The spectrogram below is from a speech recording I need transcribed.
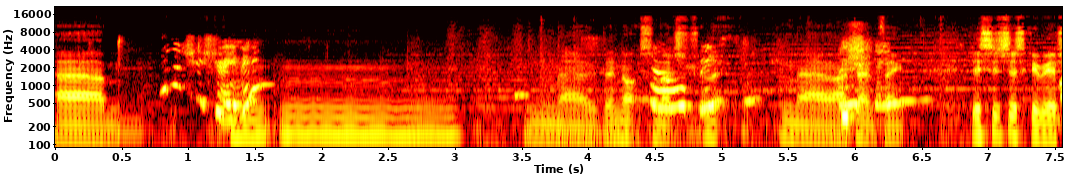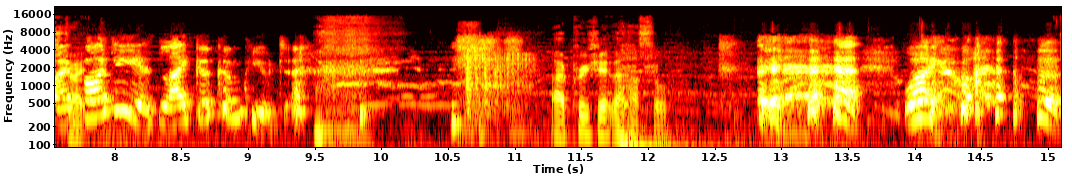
Um, Military training? mm, no, they're not so No, much. basic. No, I don't think. This is just gonna be a My straight. My body is like a computer. I appreciate the hustle. well,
